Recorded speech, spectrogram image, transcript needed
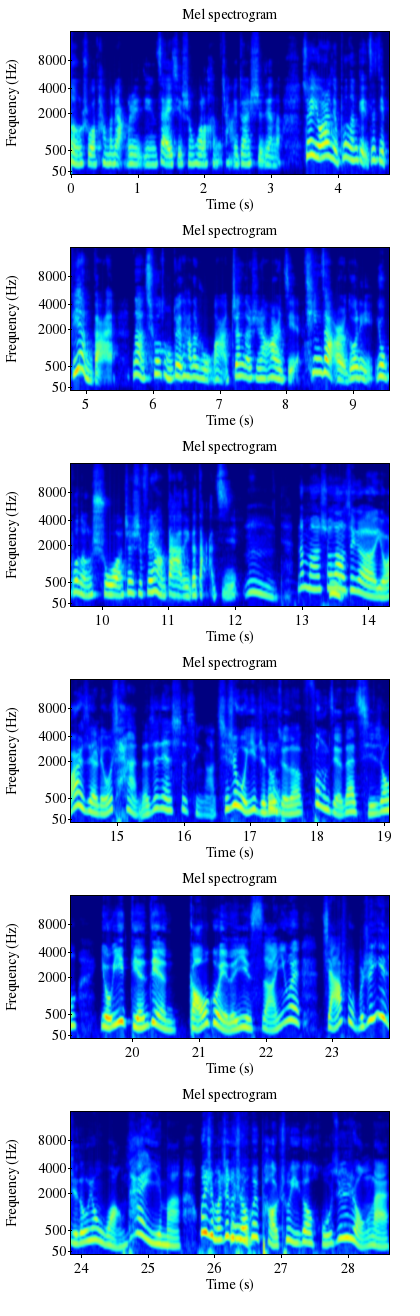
能说他们两个人已经在一起生活了很长一段时间的。所以尤二姐不能给自己辩白。那秋桐对她的辱骂，真的是让二姐听在耳朵里又不能说，这是非常大的一个打击。嗯，那么说到这个有二姐流产的这件事情啊，其实我一直都觉得凤姐在其中有一点点搞鬼的意思啊，因为贾府不是一直都用王太医吗？为什么这个时候会跑出一个胡君荣来？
